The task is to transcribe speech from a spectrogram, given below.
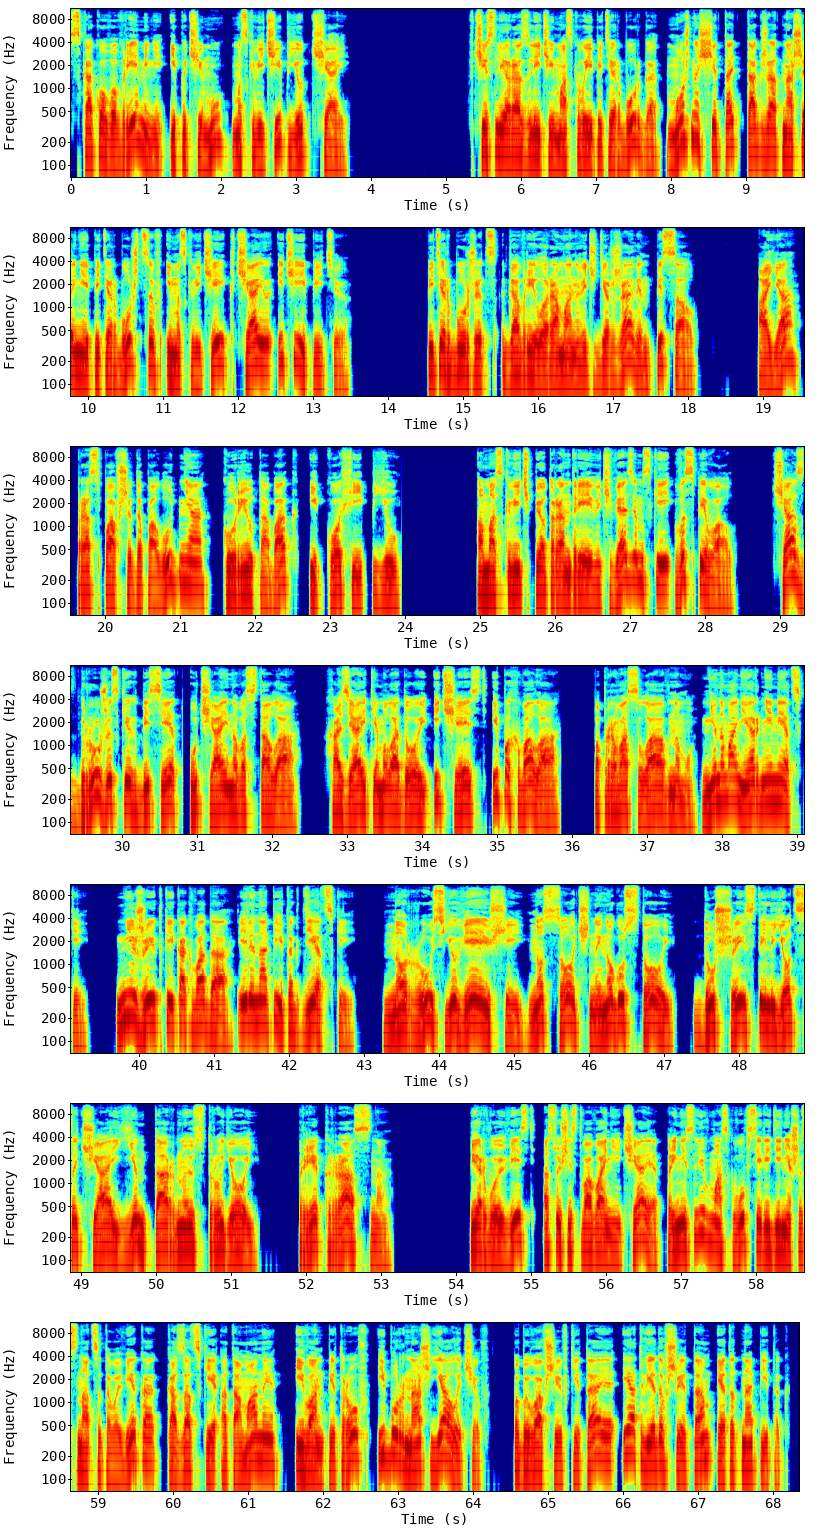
С какого времени и почему москвичи пьют чай? В числе различий Москвы и Петербурга можно считать также отношение петербуржцев и москвичей к чаю и чаепитию. Петербуржец Гаврила Романович Державин писал «А я, проспавши до полудня, курю табак и кофе пью». А москвич Петр Андреевич Вяземский воспевал Час дружеских бесед у чайного стола, Хозяйке молодой и честь, и похвала, По-православному, не на манер немецкий, Не жидкий, как вода, или напиток детский, Но Русью веющий, но сочный, но густой, Душистый льется чай янтарную струей. Прекрасно! Первую весть о существовании чая принесли в Москву в середине XVI века казацкие атаманы Иван Петров и Бурнаш Ялычев, побывавшие в Китае и отведавшие там этот напиток.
